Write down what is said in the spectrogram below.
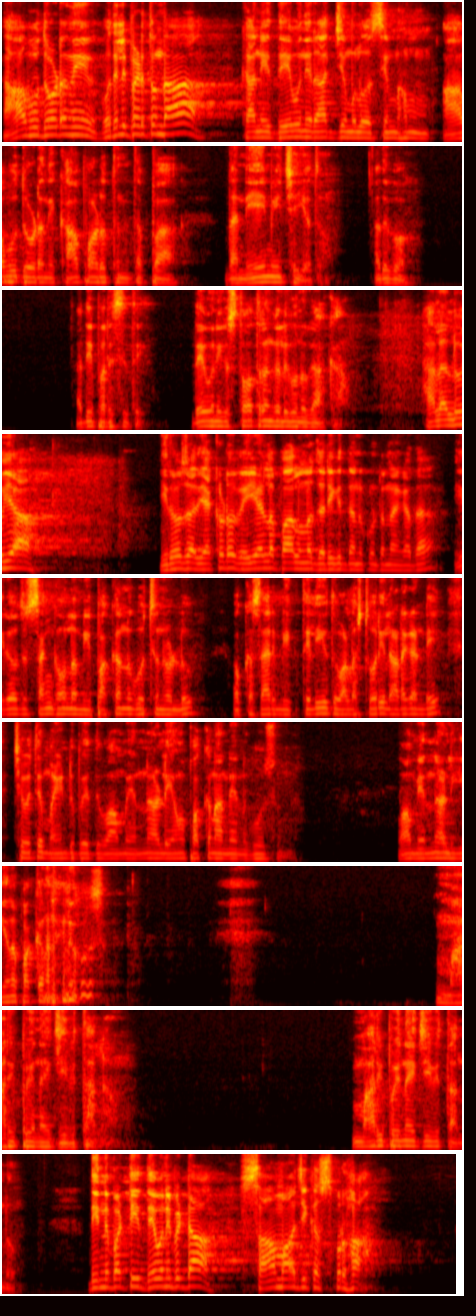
ఆవు దూడని వదిలిపెడుతుందా? కానీ దేవుని రాజ్యములో సింహం ఆవు దూడని కాపాడుతుంది తప్ప దాన్ని ఏమీ చెయ్యదు. అదిగో అది పరిస్థితి. దేవునికి స్తోత్రం కలుగునుగాక. హలలుయా ఈరోజు అది ఎక్కడో వెయ్యేళ్ళ పాలనలో జరిగిద్ది అనుకుంటున్నాం కదా. ఈరోజు సంఘంలో మీ పక్కన కూర్చున్నోళ్ళు ఒక్కసారి మీకు తెలియదు వాళ్ళ స్టోరీలు అడగండి. చెబితే మైండ్ పోయింది వాము ఎన్నాళ్ళు ఏమో పక్కన నేను కూర్చున్నా. వాము ఎన్నాళ్ళు ఈయన పక్కన నేను కూర్చున్నా. మారిపోయినాయి జీవితాలు. మారిపోయినాయి జీవితాల్లో దీన్ని బట్టి దేవుని బిడ్డ సామాజిక స్పృహ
